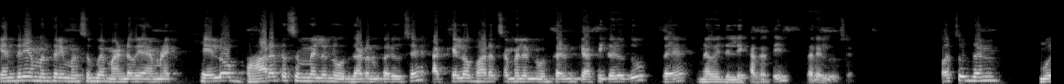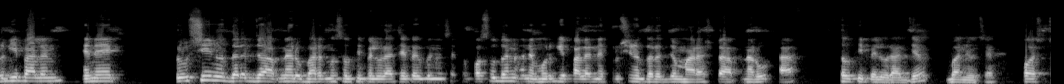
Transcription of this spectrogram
કેન્દ્રીય મંત્રી મનસુખભાઈ માંડવિયા એમણે ખેલો ભારત સંમેલનનું ઉદઘાટન કર્યું છે. આ ખેલો ભારત સંમેલનનું ઉદઘાટન ક્યાંથી કર્યું હતું? તે નવી દિલ્હી ખાતેથી કરેલું છે. પશુધન મુરગી પાલન એને કૃષિનો દરજ્જો આપનારું ભારતનું સૌથી પહેલું રાજ્ય કયું બન્યું છે? તો પશુધન અને મુરગી પાલનને કૃષિનો દરજ્જો મહારાષ્ટ્ર આપનારું આ સૌથી પહેલું રાજ્ય બન્યું છે. ફર્સ્ટ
